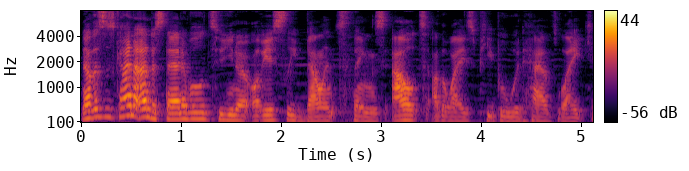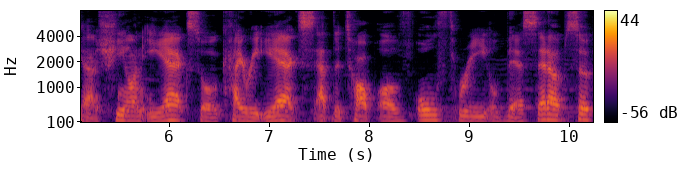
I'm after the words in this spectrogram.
Now this is kind of understandable to, you know, obviously balance things out, otherwise people would have like uh, Xion EX or Kairi EX at the top of all three of their setups, so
